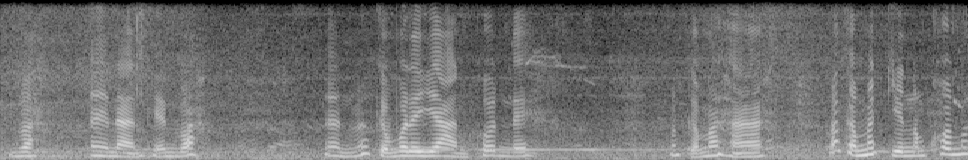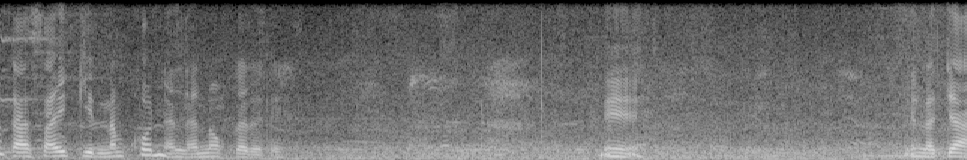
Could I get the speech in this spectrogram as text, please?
เห็นปะไอ้นั่นเห็นปะนั่นมันกับบริยานคนเด้มันก็มาหา มันก็มากินน้ำข้นมันก็อาศัยกินน้ำข้นนั่นแหละนกก็เลยนี่นี่ละจ้า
